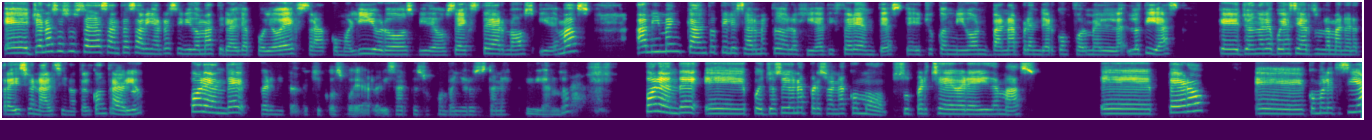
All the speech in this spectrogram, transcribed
Eh, yo no sé si ustedes antes habían recibido material de apoyo extra, como libros, videos externos y demás. A mí me encanta utilizar metodologías diferentes. De hecho, conmigo van a aprender conforme los días, que yo no les voy a enseñar de una manera tradicional, sino que al contrario. Por ende, permítanme, chicos, voy a revisar que sus compañeros están escribiendo. Por ende, eh, pues yo soy una persona como súper chévere y demás. Eh, pero, como les decía,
